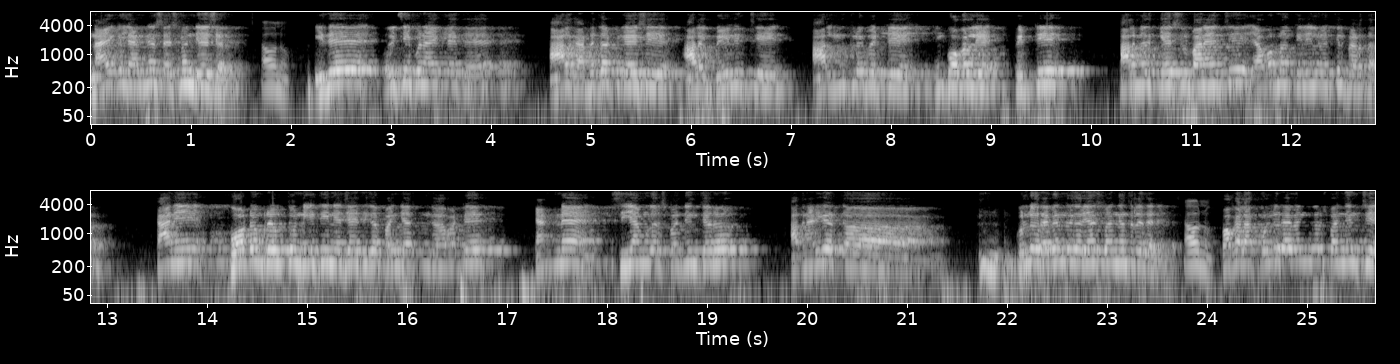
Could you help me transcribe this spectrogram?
నాయకులు వెంటనే సస్పెండ్ చేశారు. అవును. ఇదే వైసీపీ నాయకులు అయితే వాళ్ళకి అడ్డకట్టుగా వేసి వాళ్ళకి బెయిల్ ఇచ్చి వాళ్ళ ఇంట్లో పెట్టి ఇంకొకరిని పెట్టి వాళ్ళ మీద కేసులు బనాయించి ఎవరినో తెలియని వ్యక్తులు పెడతారు. కానీ కూటమి ప్రభుత్వం నీతి నిజాయితీగా పనిచేస్తుంది కాబట్టి వెంటనే సీఎం గారు స్పందించారు. అతను అడిగే కొల్లు రవీంద్ర గారు ఏం స్పందించలేదని? అవును. ఒకవేళ కొల్లు రవీంద్ర గారు స్పందించి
